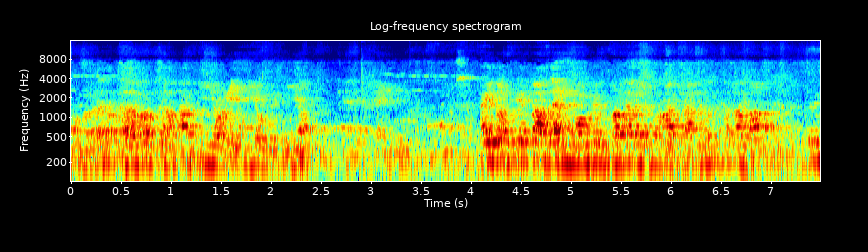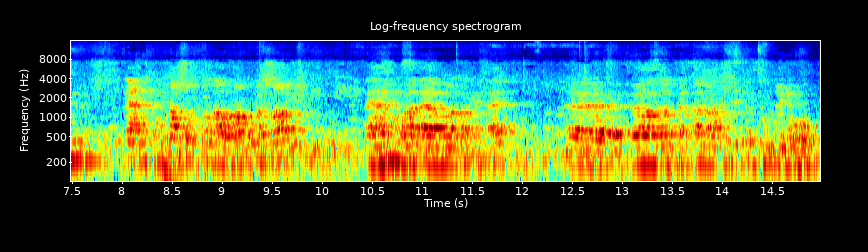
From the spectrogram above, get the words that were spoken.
التظاهرات ثقافيه وعلميه وفنيه أيضا في دعم موجود برنامج مراكز عن الثقافه دعم مخصص التظاهرات ونشاط أهمها اهم الترشيحات فهذا التقى يتم تنظيمه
